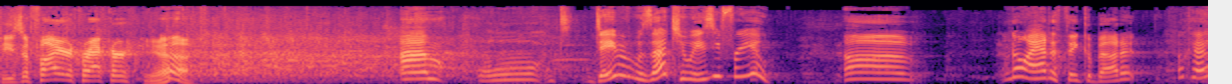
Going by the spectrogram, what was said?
She's a firecracker. Yeah. Um, w- David, was that too easy for you? Uh, no, I had to think about it. Okay.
